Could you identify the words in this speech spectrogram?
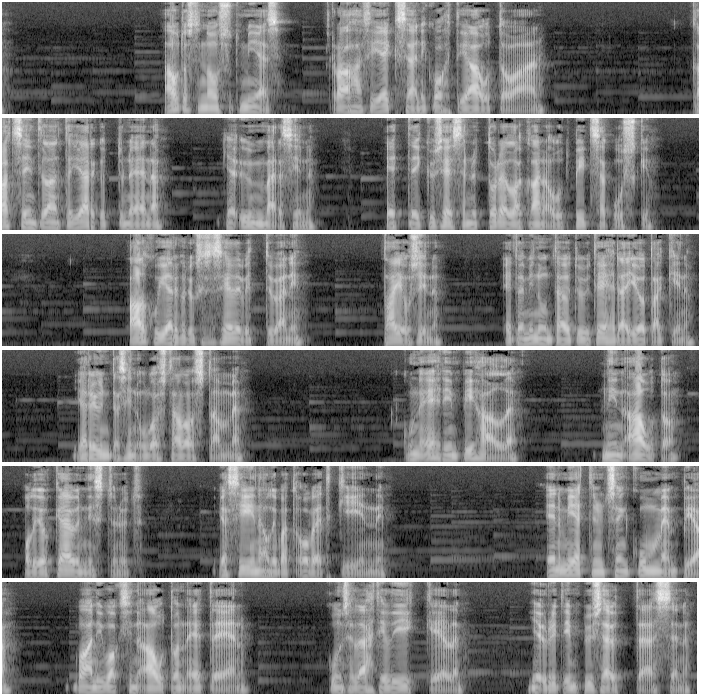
Autosta noussut mies raahasi eksääni kohti autoaan. Katsein tilannetta järkyttyneenä ja ymmärsin, ettei kyseessä nyt todellakaan ollut pizzakuski. Alkujärkytyksessä selvittyäni tajusin, että minun täytyy tehdä jotakin, ja ryntäsin ulos talostamme. Kun ehdin pihalle, niin auto oli jo käynnistynyt, ja siinä olivat ovet kiinni. En miettinyt sen kummempia, vaan juoksin auton eteen – kun se lähti liikkeelle, ja yritin pysäyttää sen.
